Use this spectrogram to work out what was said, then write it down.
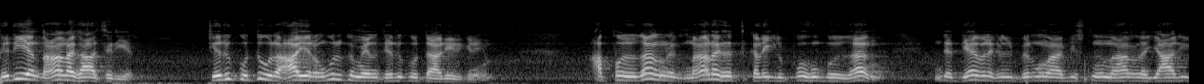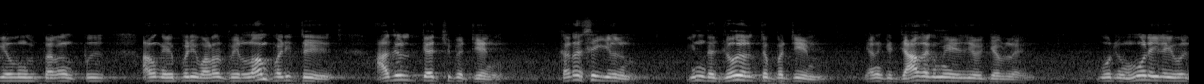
பெரிய நாடக ஆசிரியர். தெருக்கூத்து ஒரு ஆயிரம் ஊருக்கு மேலே தெருக்கூத்து ஆடியிருக்கிறேன் அப்போது தான் நாடக கலைகள் போகும்போது தான் இந்த தேவர்கள் பிரம்மா விஷ்ணு நாரத யாரி அவங்க பிறப்பு அவங்க எப்படி வளர்ப்பு எல்லாம் படித்து அதில் தேர்ச்சி பெற்றேன். கடைசியில் இந்த ஜோதிடத்தை பற்றி எனக்கு ஜாதகமே எழுதி வைக்கவில்லை. ஒரு மூலையில் ஒரு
